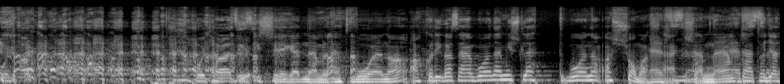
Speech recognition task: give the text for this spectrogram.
hogyha, hogyha az ízisséged nem lett volna, akkor igazából nem is lett volna a somaság persze, sem, nem? Persze, Tehát, hogy a,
